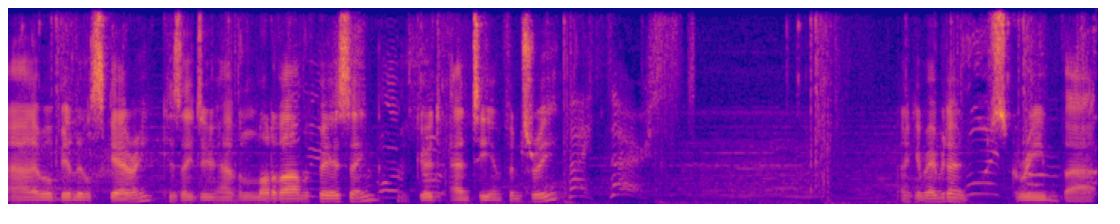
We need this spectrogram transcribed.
Uh, they will be a little scary, because they do have a lot of armor piercing, good anti-infantry. Okay, maybe don't scream that.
